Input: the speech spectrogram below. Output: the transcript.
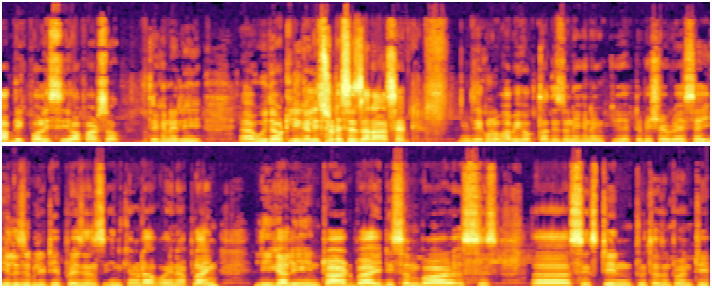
public policy offers of তো এখানে উইদাউট লিগাল স্ট্যাটাসে যারা আছেন, যে কোনোভাবেই হোক, তাদের জন্য এখানে একটা বিষয় রয়েছে eligibility presence in Canada when applying legally entered by December sixteen two thousand twenty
